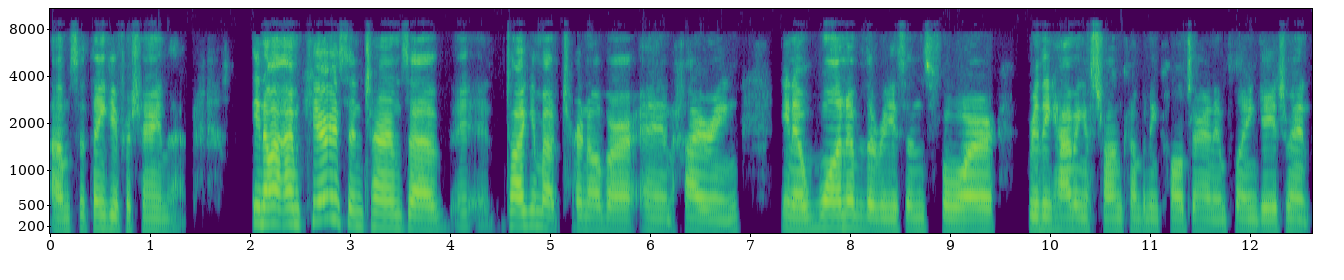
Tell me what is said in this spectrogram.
Um, so thank you for sharing that. You know, I'm curious in terms of eh, talking about turnover and hiring. You know, one of the reasons for really having a strong company culture and employee engagement,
